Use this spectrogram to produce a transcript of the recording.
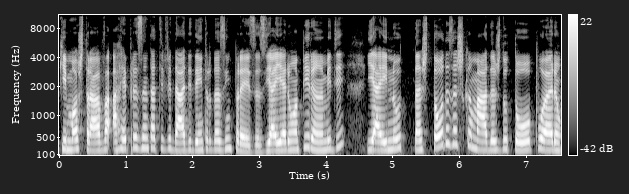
que mostrava a representatividade dentro das empresas. E aí era uma pirâmide, e aí no, nas todas as camadas do topo eram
